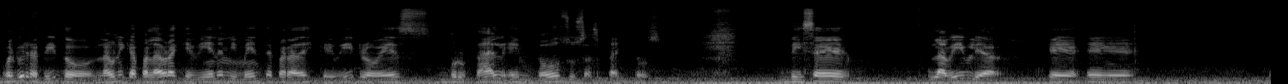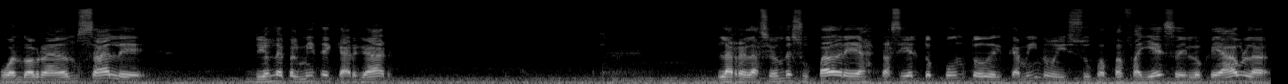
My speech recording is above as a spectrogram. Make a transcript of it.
vuelvo y repito, la única palabra que viene a mi mente para describirlo es brutal en todos sus aspectos. Dice la Biblia que eh, cuando Abraham sale, Dios le permite cargar la relación de su padre hasta cierto punto del camino y su papá fallece, lo que habla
